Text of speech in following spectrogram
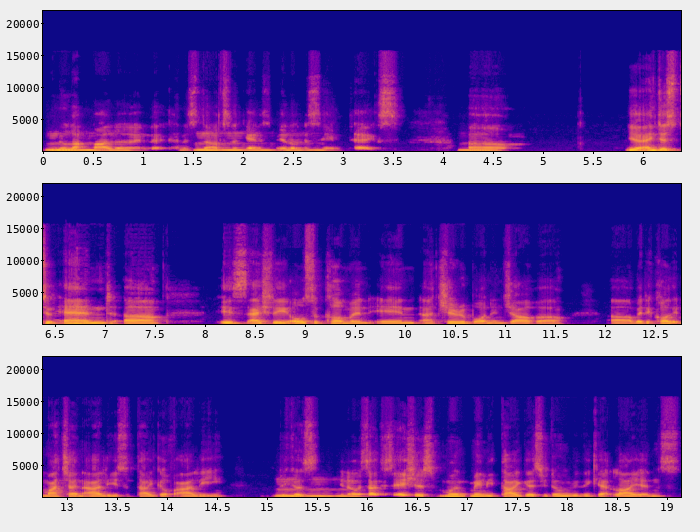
you know, Mm, mala and that kind of stuff. So again, it's made of the mm, mm. same text. Mm. Um, yeah, and just to end, uh, it's actually also common in uh, Cirebon in Java, uh, where they call it Macan Ali, so tiger of Ali, because mm, you know mm. Southeast Asia is mainly tigers. You don't really get lions,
